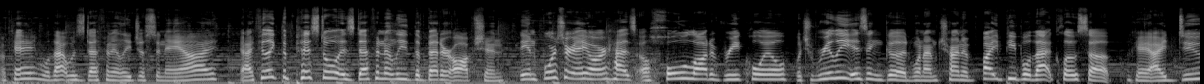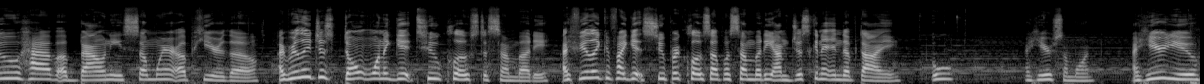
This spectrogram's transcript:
Okay, well that was definitely just an AI. Yeah, I feel like the pistol is definitely the better option. The Enforcer AR has a whole lot of recoil, which really isn't good when I'm trying to fight people that close up. Okay, I do have a bounty somewhere up here though. I really just don't want to get too close to somebody. I feel like if I get super close up with somebody, I'm just gonna end up dying. Oh, I hear someone. I hear you.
